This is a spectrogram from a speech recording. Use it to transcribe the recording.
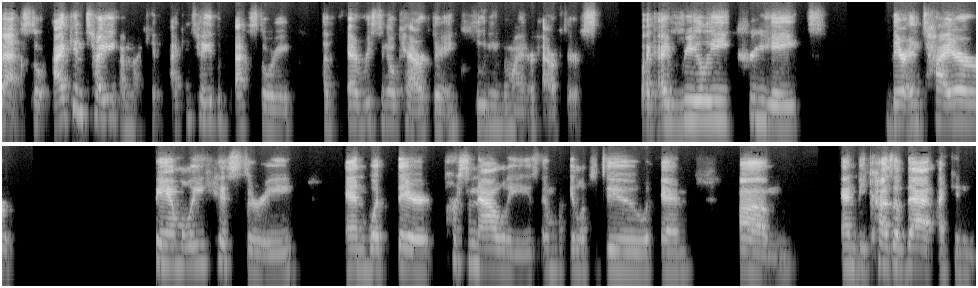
backstory. I can tell you, I'm not kidding. I can tell you the backstory of every single character, including the minor characters. Like I really create their entire family history and what their personalities and what they love to do. And um, and because of that, I can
